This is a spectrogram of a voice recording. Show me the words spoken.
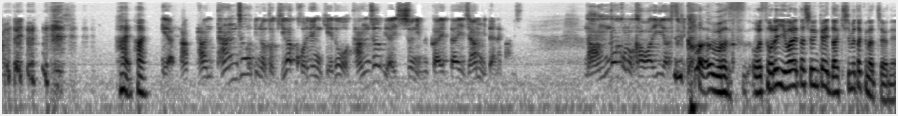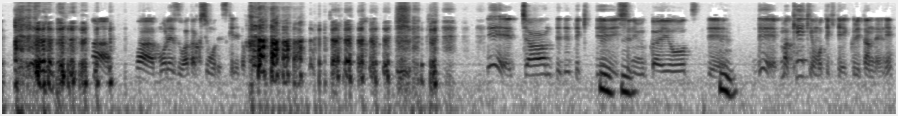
ん、みたいな。はい、はい。いや、たた誕生日の時は来れんけど、誕生日は一緒に迎えたいじゃんみたいな感じ。なんだこの可愛いやつみたいかうわす俺、それ言われた瞬間に抱きしめたくなっちゃうね。な。まあ、まあ、漏れず私もですけれども。で、じゃーんって出てきて、うん一緒に迎えようっつって、うん。で、まあ、ケーキを持ってきてくれたんだよね。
